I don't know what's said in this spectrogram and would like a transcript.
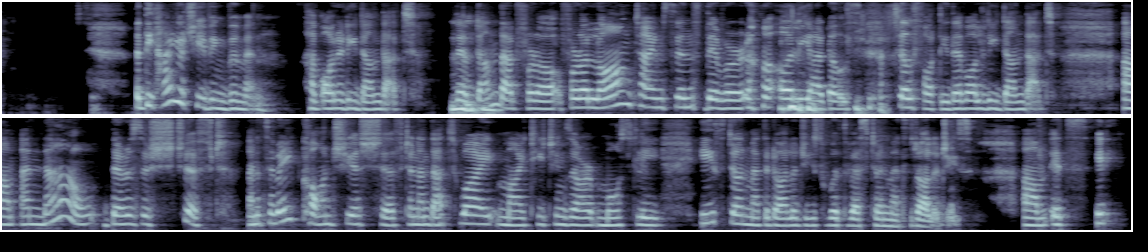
but the high achieving women have already done that. They've done that for a for a long time since they were early adults till 40 they've already done that. Um, and now there is a shift and it's a very conscious shift and, and that's why my teachings are mostly eastern methodologies with western methodologies. Um, it's it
